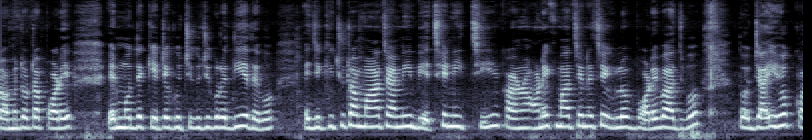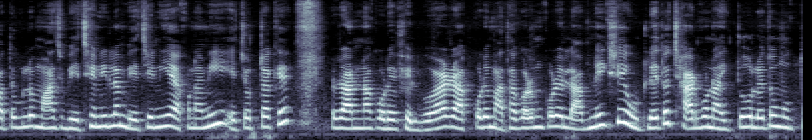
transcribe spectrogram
টমেটোটা পরে এর মধ্যে কেটে কুচি কুচি করে দিয়ে দেবো। এই যে কিছুটা মাছ আমি বেছে নিচ্ছি, কারণ অনেক মাছ এনেছে, এগুলো পরে বাছবো তো যাই হোক, কতগুলো মাছ বেছে নিলাম, বেছে নিয়ে এখন আমি এঁচোড়টাকে রান্না করে ফেলব। আর রাগ করে মাথা গরম করে লাভ নেই, সে উঠলে তো ছাড়বো না, একটু হলে তো মুক্ত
